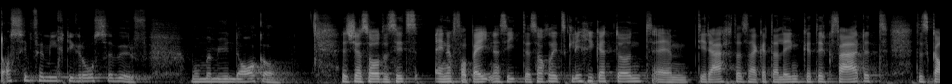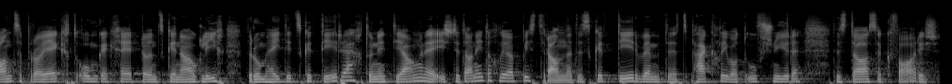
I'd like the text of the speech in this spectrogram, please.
Das sind für mich die grossen Würfe, die wir angehen müssen. Es ist ja so, dass jetzt eigentlich von beiden Seiten so ein bisschen das Gleiche tönt. Ähm, die Rechten sagen, der Linke, der gefährdet das ganze Projekt. Umgekehrt tönt es genau gleich. Warum habt jetzt ihr Recht und nicht die anderen? Ist da nicht etwas dran, dass dir, wenn man das Päckchen aufschnüren will, dass das eine Gefahr ist?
